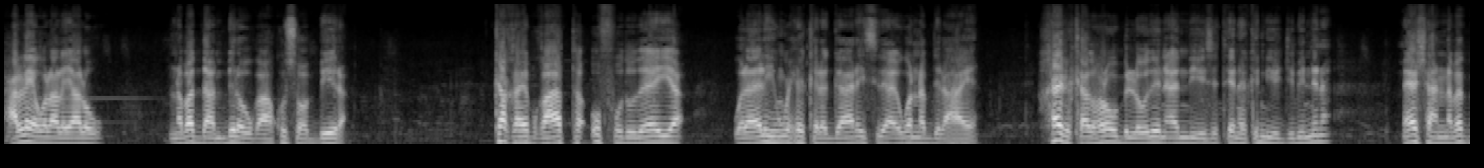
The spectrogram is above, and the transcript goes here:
waxaan leeyahay walaalayaalow nabaddan bilowga ah ku soo biira. Ka qayb qaata u fududeeya walaalihiin wixii kala gaaray sida ay uga nabdi lahaayeen. Khayrkaad hore u bilowdeen aad niyeysateen ha ka niyo jebinina meeshaan nabad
